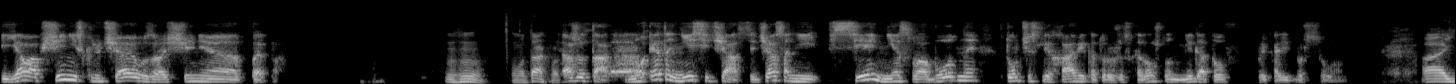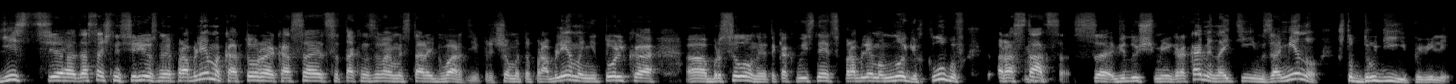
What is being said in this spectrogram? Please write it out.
и я вообще не исключаю возвращение Пепа. Угу. Вот так вот. Даже так. Но это не сейчас. Сейчас они все не свободны, в том числе Хави, который уже сказал, что он не готов приходить в Барселону. А, есть э, достаточно серьезная проблема, которая касается так называемой старой гвардии. Причем эта проблема не только а, Барселоны, это, как выясняется, проблема многих клубов расстаться с ведущими игроками, найти им замену, чтобы другие повели.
